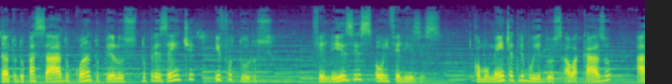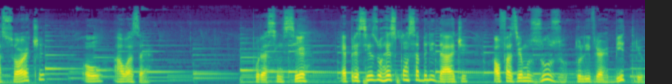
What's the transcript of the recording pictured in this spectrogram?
tanto do passado quanto pelos do presente e futuros, felizes ou infelizes, comumente atribuídos ao acaso, à sorte ou ao azar. Por assim ser, é preciso responsabilidade ao fazermos uso do livre-arbítrio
